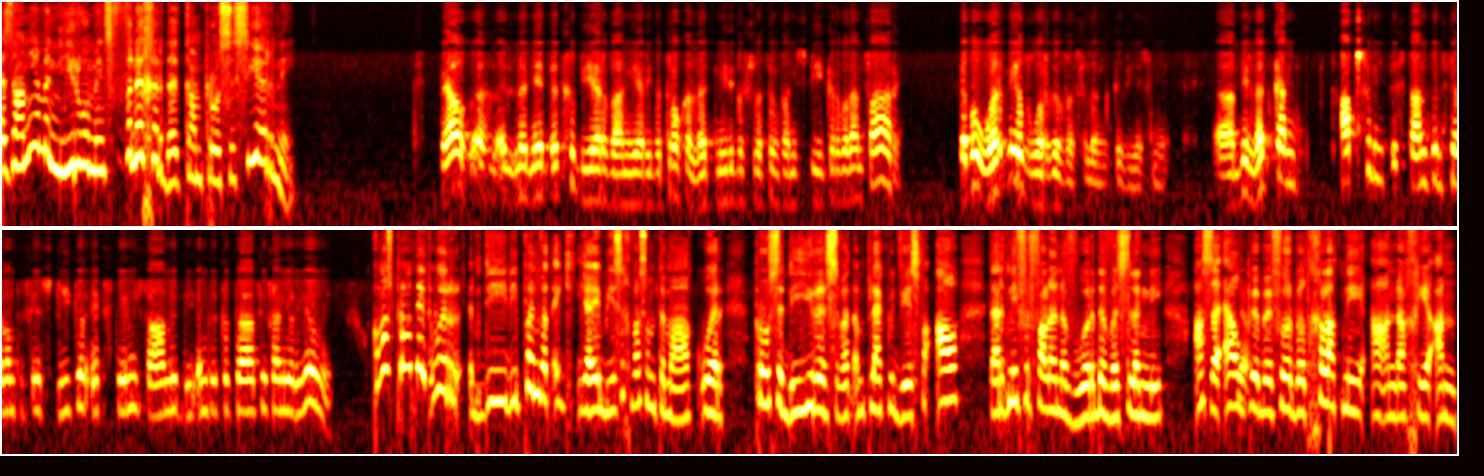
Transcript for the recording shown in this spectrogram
Is daar nie 'n manier hoe mens vinniger dit kan prosesseer nie? Wel, eh, net dit gebeur wanneer die betrokke lid nie die beslissing van die speaker wil aanvaar nie. Dit behoort nie 'n woordewisseling te wees nie. Ehm uh, die lid kan absoluut 'n standpunt stel om te sê speaker ek stem saam met die interpretasie van die reël nie. Kom ons praat net oor die die punt wat ek jy besig was om te maak oor prosedures wat in plek moet wees veral dat dit nie verval in 'n woordewisseling nie as 'n LP ja. byvoorbeeld glad nie aandag gee aan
